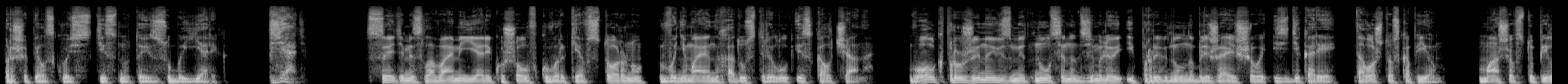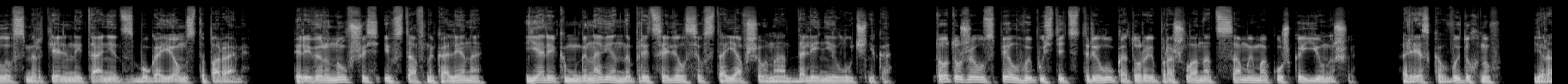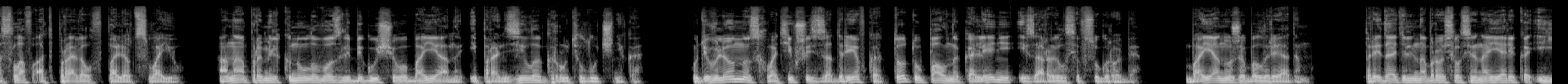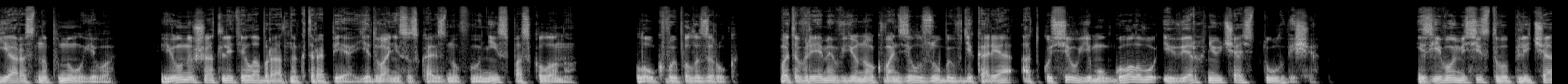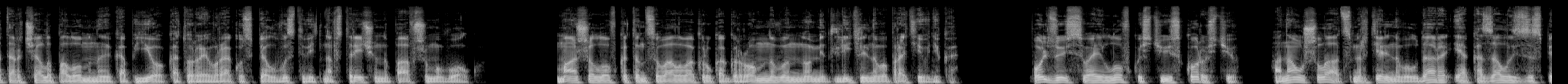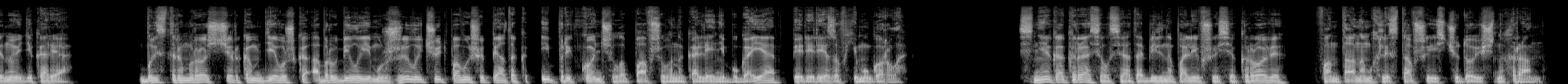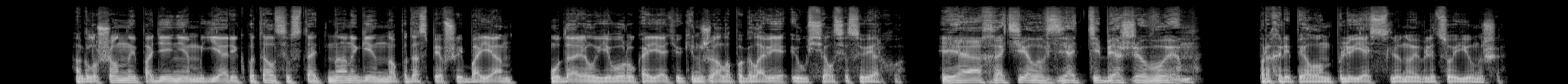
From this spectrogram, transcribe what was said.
прошипел сквозь стиснутые зубы Ярик. «Взять!» С этими словами Ярик ушел в кувырке в сторону, вынимая на ходу стрелу из колчана. Волк пружиной взметнулся над землей и прыгнул на ближайшего из дикарей, того, что с копьем. Маша вступила в смертельный танец с бугаем с топорами. Перевернувшись и встав на колено, Ярик мгновенно прицелился в стоявшего на отдалении лучника. Тот уже успел выпустить стрелу, которая прошла над самой макушкой юноши. Резко выдохнув, Ярослав отправил в полет свою. Она промелькнула возле бегущего баяна и пронзила грудь лучника. Удивленно схватившись за древко, тот упал на колени и зарылся в сугробе. Баян уже был рядом. Предатель набросился на Ярика и яростно пнул его. Юноша отлетел обратно к тропе, едва не соскользнув вниз по склону. Лук выпал из рук. В это время вьюнок вонзил зубы в дикаря, откусил ему голову и верхнюю часть туловища. Из его мясистого плеча торчало поломанное копье, которое враг успел выставить навстречу напавшему волку. Маша ловко танцевала вокруг огромного, но медлительного противника. Пользуясь своей ловкостью и скоростью, она ушла от смертельного удара и оказалась за спиной дикаря. Быстрым росчерком девушка обрубила ему жилы чуть повыше пяток и прикончила павшего на колени бугая, перерезав ему горло. Снег окрасился от обильно полившейся крови, фонтаном хлеставшей из чудовищных ран. Оглушенный падением, Ярик пытался встать на ноги, но подоспевший Баян ударил его рукоятью кинжала по голове и уселся сверху. «Я хотел взять тебя живым!» прохрипел он, плюясь слюной в лицо юноши.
